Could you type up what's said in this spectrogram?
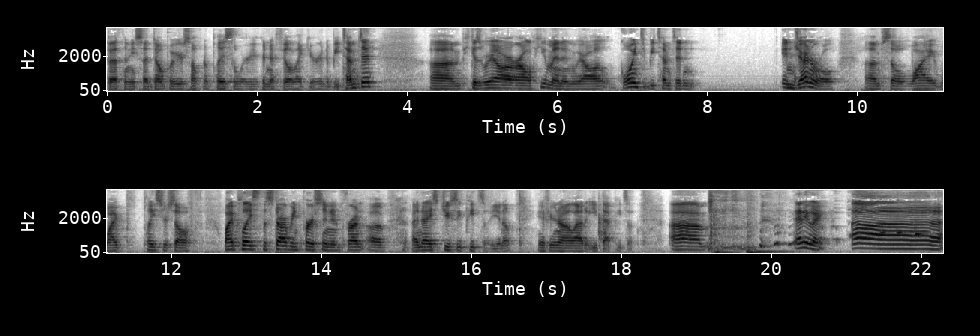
Bethany said, don't put yourself in a place where you're going to feel like you're going to be tempted, um, because we are all human and we're all going to be tempted in, in general. Um, so why why place yourself? Why place the starving person in front of a nice juicy pizza? You know, if you're not allowed to eat that pizza. Um, anyway, uh,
